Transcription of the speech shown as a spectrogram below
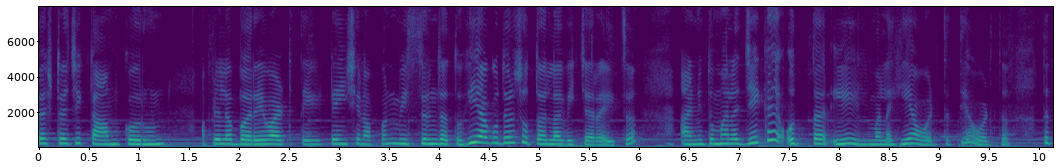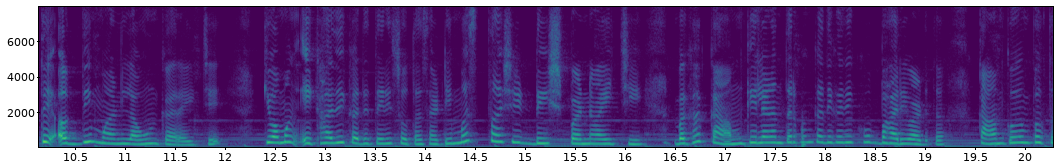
कष्टाचे काम करून आपल्याला बरे वाटते टेन्शन आपण विसरून जातो ही अगोदर स्वतःला विचारायचं. आणि तुम्हाला जे काही उत्तर येईल मला हे आवडतं ते आवडतं तर ते अगदी मन लावून करायचे. किंवा मग एखादी कधीतरी स्वतःसाठी मस्त अशी डिश बनवायची. बघा काम केल्यानंतर पण कधी कधी खूप भारी वाटतं. काम करून फक्त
